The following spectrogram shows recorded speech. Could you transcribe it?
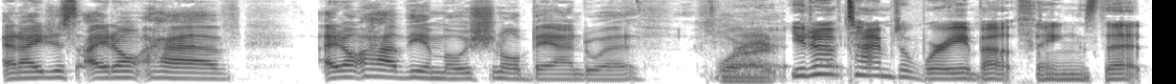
and I just I don't have I don't have the emotional bandwidth for Right. it. You don't have time to worry about things that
